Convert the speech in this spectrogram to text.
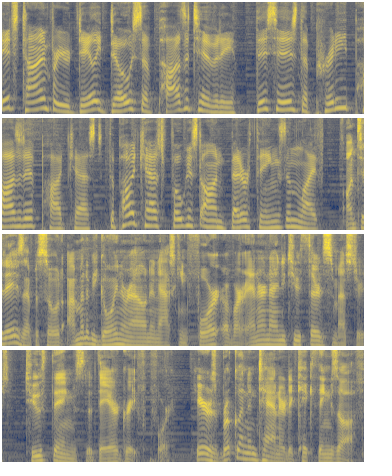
It's time for your daily dose of positivity. This is the Pretty Positive Podcast, the podcast focused on better things in life. On today's episode, I'm going to be going around and asking four of our NR92 third semesters two things that they are grateful for. Here's Brooklyn and Tanner to kick things off.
